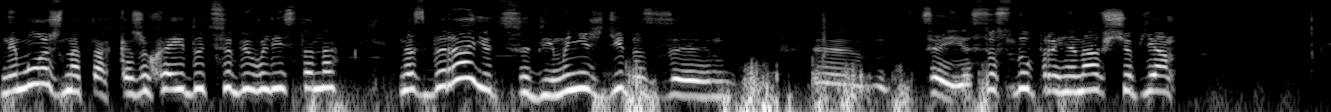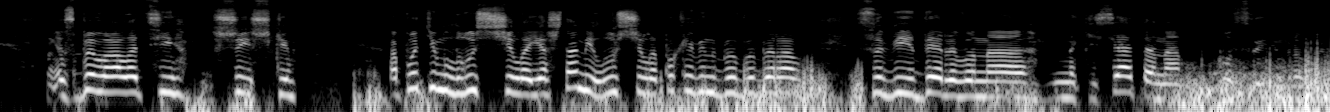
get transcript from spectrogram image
Не можна так. Кажу, хай йдуть собі в ліс та на, назбирають собі. Мені ж дідо з е, е, цей, сосну пригинав, щоб я збивала ці шишки. А потім лущила, я ж там і лущила, поки він би вибирав собі дерево на, на кисята, на коси він робив.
